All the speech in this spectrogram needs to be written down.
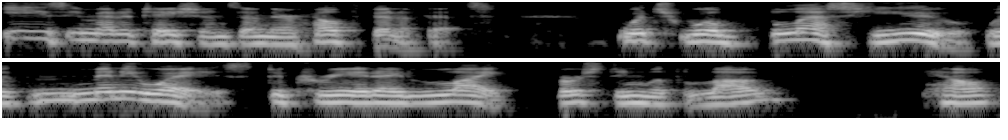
easy meditations and their health benefits which will bless you with many ways to create a life bursting with love, health,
